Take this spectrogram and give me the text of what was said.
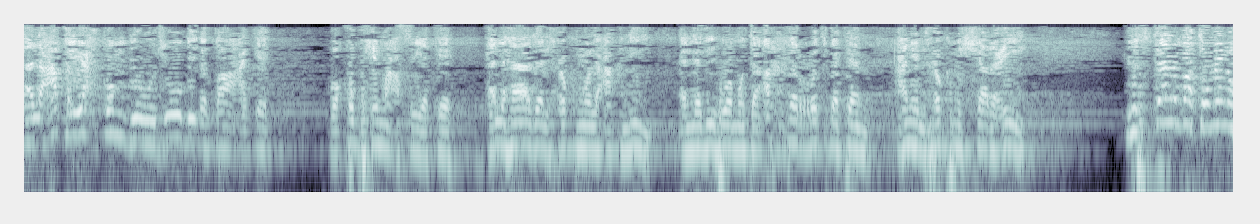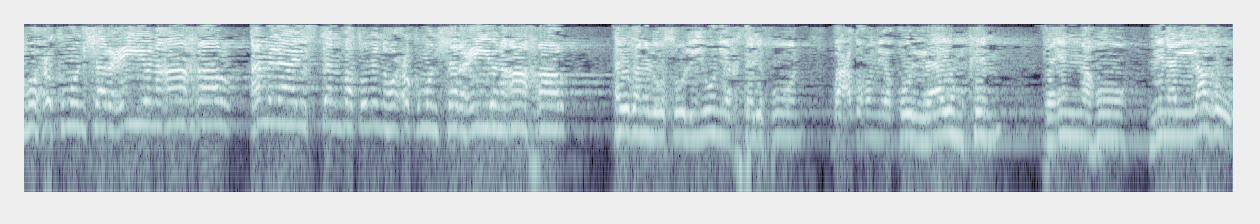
العقل يحكم بوجوب إطاعته وقبح معصيته. هل هذا الحكم العقلي الذي هو متأخر رتبة عن الحكم الشرعي. يستنبط منه حكم شرعي آخر أم لا يستنبط منه حكم شرعي آخر؟ أيضا الأصوليون يختلفون. بعضهم يقول لا يمكن فإنه من اللغو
